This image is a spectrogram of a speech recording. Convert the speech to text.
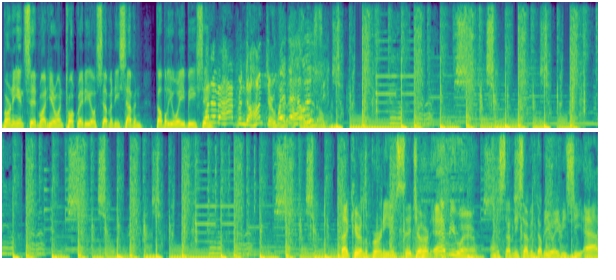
Bernie and Sid right here on Talk Radio 77 WABC. Whatever happened to Hunter? Where the hell I don't is know. he? Back here on the Bernie and Sid, you heard everywhere on the 77 WABC app.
